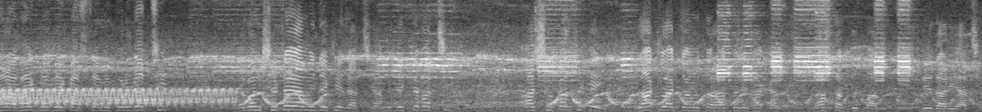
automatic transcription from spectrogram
ধারাবাহিকভাবে এই কাজটা আমি করে যাচ্ছি এবং সেটাই আমি দেখে যাচ্ছি। আমি দেখতে পাচ্ছি, আজ সকাল থেকেই লাখ লাখ জনতা রাজধানী ঢাকার রাস্তার দুপাশ দিয়ে দাঁড়িয়ে আছে।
